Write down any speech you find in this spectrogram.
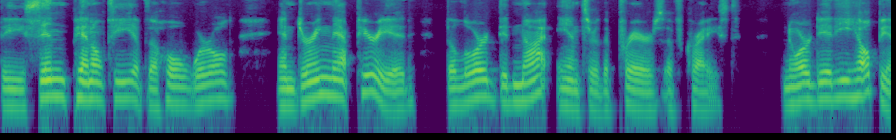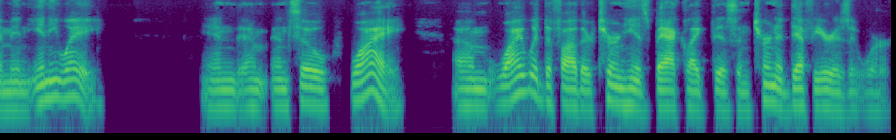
the sin penalty of the whole world. And during that period, the Lord did not answer the prayers of Christ, nor did he help him in any way. And um, and so why? Um, why would the Father turn his back like this and turn a deaf ear, as it were?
